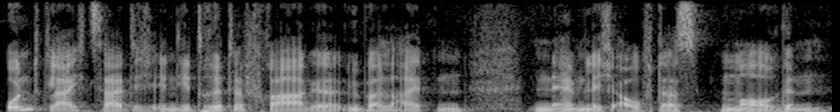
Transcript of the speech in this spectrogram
und gleichzeitig in die dritte Frage überleiten, nämlich auf das Morgen.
